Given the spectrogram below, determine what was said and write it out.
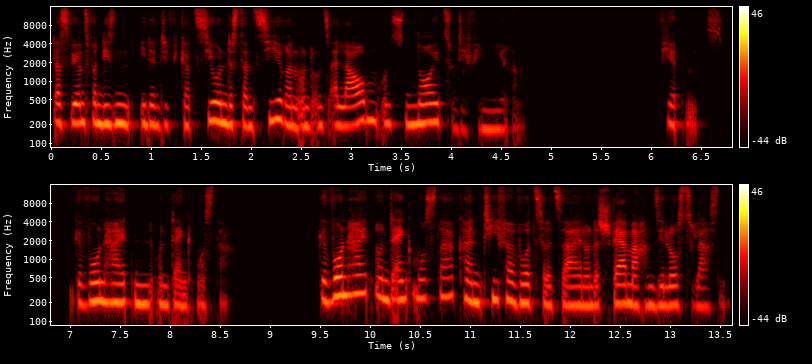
dass wir uns von diesen Identifikationen distanzieren und uns erlauben, uns neu zu definieren. Viertens. Gewohnheiten und Denkmuster. Gewohnheiten und Denkmuster können tief verwurzelt sein und es schwer machen, sie loszulassen.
